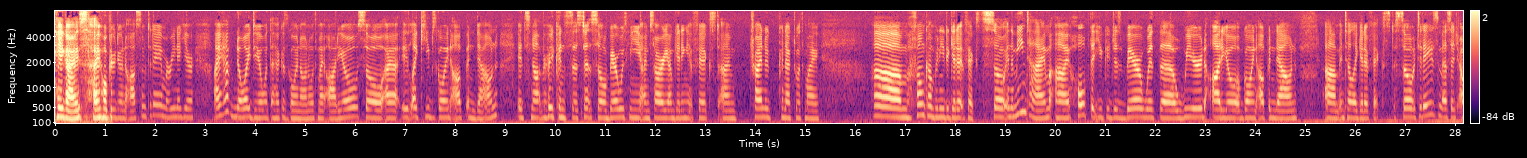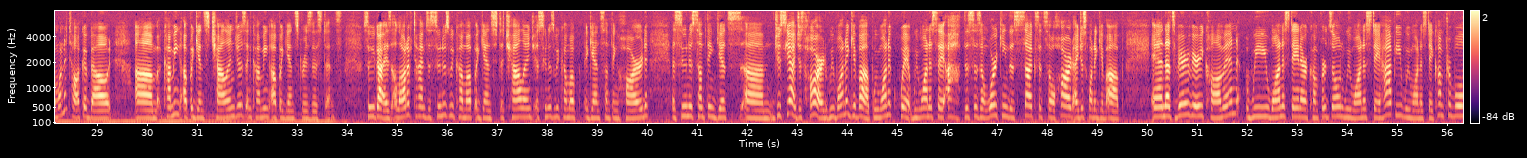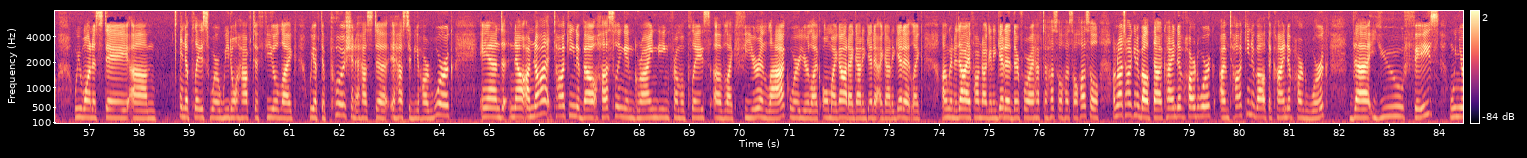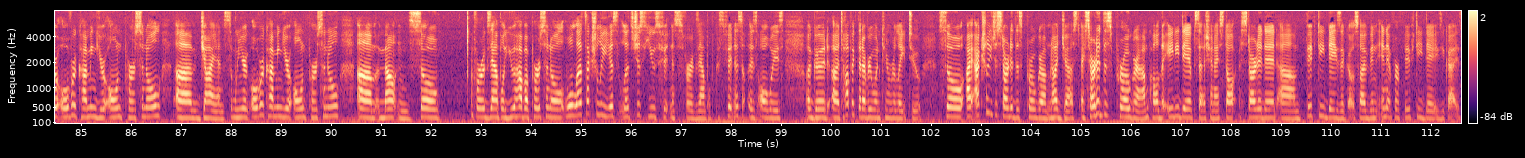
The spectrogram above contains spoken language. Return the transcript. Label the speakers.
Speaker 1: Hey guys, I hope you're doing awesome today. Marina here. I have no idea what the heck is going on with my audio, so I, it like keeps going up and down. It's not very consistent, so bear with me. I'm sorry. I'm getting it fixed. I'm trying to connect with my um, phone company to get it fixed. So in the meantime, I hope that you could just bear with the weird audio of going up and down um, until I get it fixed. So today's message, I want to talk about um, coming up against challenges and coming up against resistance. So, you guys, a lot of times, as soon as we come up against a challenge, as soon as we come up against something hard, as soon as something gets um, just, yeah, just hard, we want to give up. We want to quit. We want to say, ah, this isn't working. This sucks. It's so hard. I just want to give up. And that's very, very common. We want to stay in our comfort zone. We want to stay happy. We want to stay comfortable. We want to stay. Um, in a place where we don't have to feel like we have to push and it has to it has to be hard work. And now i'm not talking about hustling and grinding from a place of like fear and lack where you're like oh my god i gotta get it i gotta get it. Like i'm gonna die if i'm not gonna get it therefore i have to hustle hustle hustle. I'm not talking about that kind of hard work. I'm talking about the kind of hard work that you face when you're overcoming your own personal um, giants, when you're overcoming your own personal um, mountains. So, for example, you have a personal. Well, let's actually just let's just use fitness for example, because fitness is always a good uh, topic that everyone can relate to. So I actually just started this program, not just, I started this program called the 80 Day Obsession. I st- started it um, 50 days ago. So I've been in it for 50 days, you guys.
